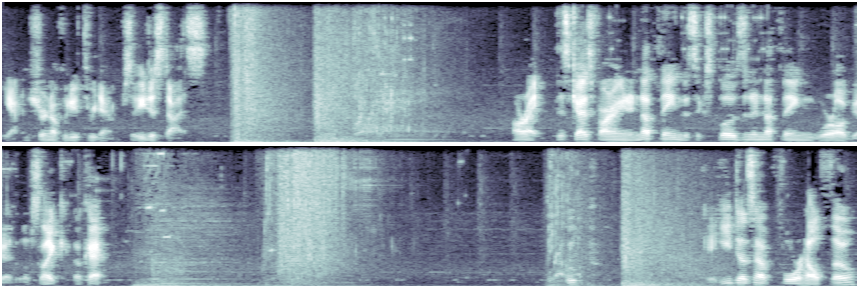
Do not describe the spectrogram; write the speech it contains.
Yeah, and sure enough, we do 3 damage, so he just dies. Alright, this guy's firing into nothing, this explodes into nothing, we're all good, looks like. Okay. Oop. Okay, he does have 4 health, though.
